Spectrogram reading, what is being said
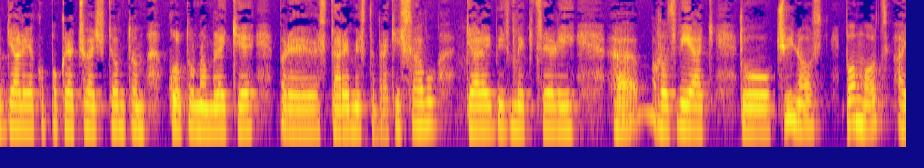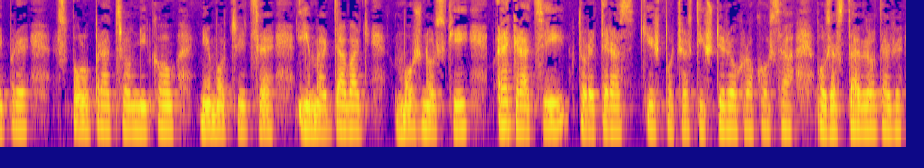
ďalej ako pokračovať v tomto kultúrnom lete pre staré mesto Bratislavu. Ďalej by sme chceli e, rozvíjať tú činnosť pomoc aj pre spolupracovníkov nemocnice, im dávať možnosti rekreácií, ktoré teraz tiež počas tých 4 rokov sa pozastavilo. Takže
